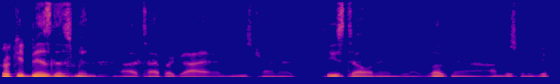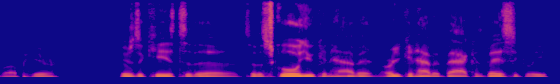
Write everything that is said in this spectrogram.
crooked businessman uh, type of guy, and he's trying to he's telling him like, look, man, I'm just gonna give up here. Here's the keys to the to the school. You can have it or you can have it back. Because basically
